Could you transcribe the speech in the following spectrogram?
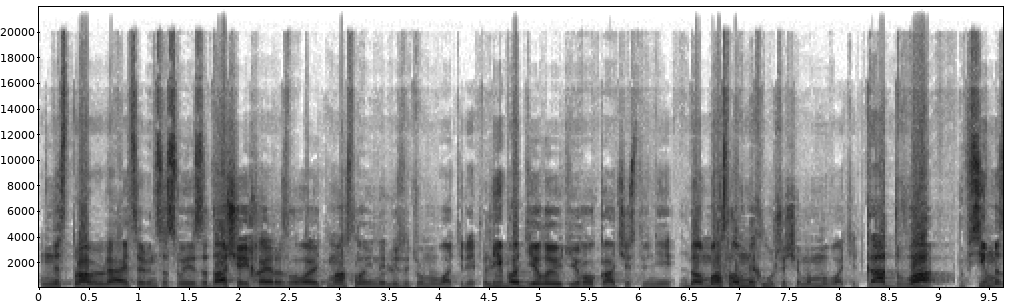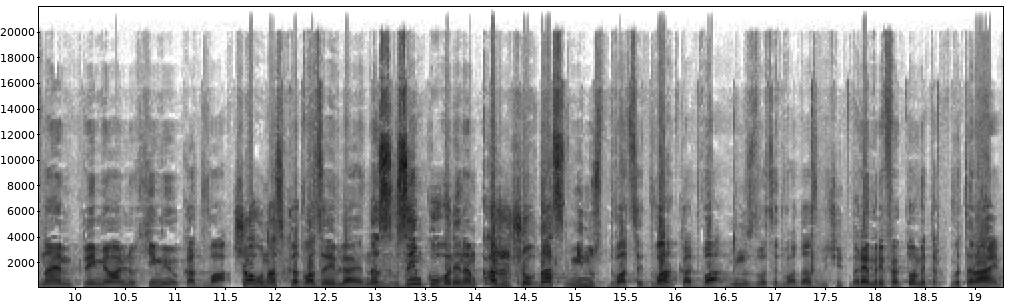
не справляється він зі своєю задачею, хай розливають масло і не лізуть в омивателі. Либо делають його качественні. Да, масло в них лучше, ніж омиватель. К2. Всі ми знаємо преміальну хімію К2. Що у нас К2 заявляє? На взимку вони нам кажуть, що в нас мінус 22, К2 мінус 22, да, звучить. Беремо рефрактометр, витираємо.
